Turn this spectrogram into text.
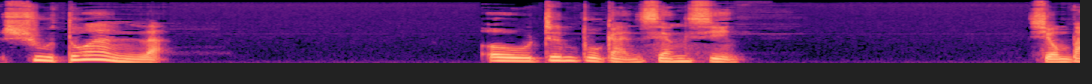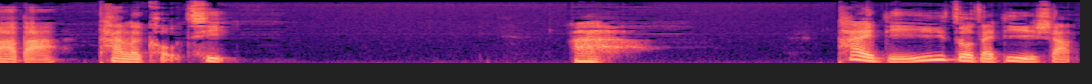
树断了。哦，真不敢相信！熊爸爸叹了口气。啊，泰迪坐在地上。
